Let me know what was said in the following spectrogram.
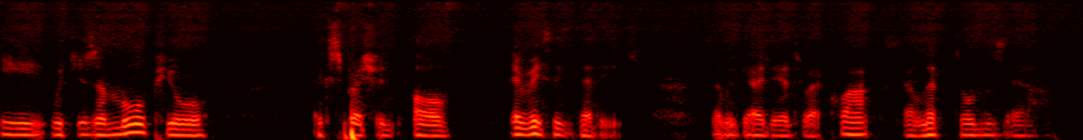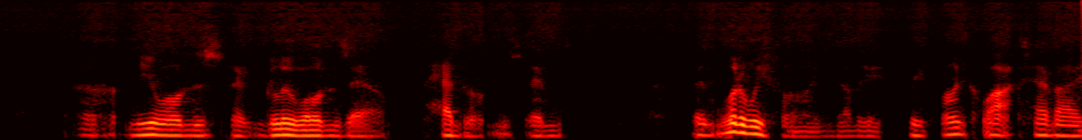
here which is a more pure expression of everything that is so we go down to our quarks our leptons our uh, muons our gluons our hadrons. And, and what do we find? I mean, we find quarks have a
